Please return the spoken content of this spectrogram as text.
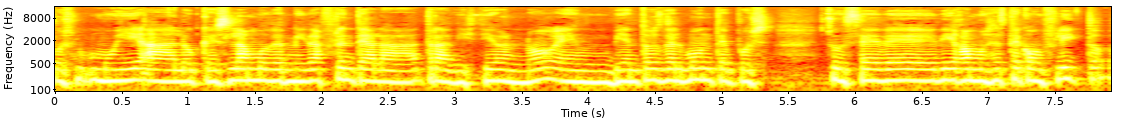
pues muy a lo que es la modernidad frente a la tradición, ¿no? En Vientos del Monte pues sucede, digamos, este conflicto.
